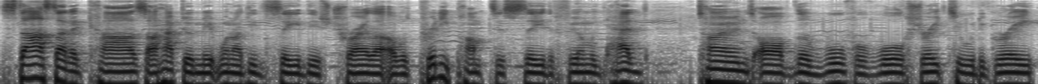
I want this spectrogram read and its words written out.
star-studded cars. I have to admit, when I did see this trailer, I was pretty pumped to see the film. It had tones of the Wolf of Wall Street to a degree,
